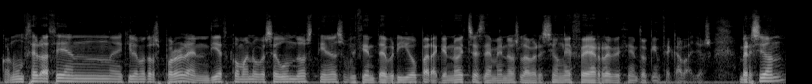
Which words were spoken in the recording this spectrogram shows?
con un 0 a 100 km por hora en 10,9 segundos tiene el suficiente brío para que no eches de menos la versión FR de 115 caballos. Versión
